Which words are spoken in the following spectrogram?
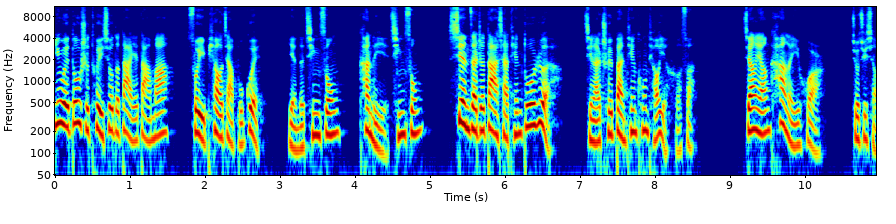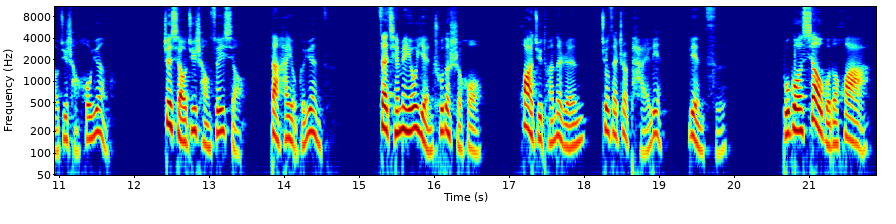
因为都是退休的大爷大妈，所以票价不贵，演的轻松，看的也轻松。现在这大夏天多热啊，进来吹半天空调也合算。江阳看了一会儿，就去小剧场后院了。这小剧场虽小，但还有个院子，在前面有演出的时候，话剧团的人就在这排练练词。不过效果的话，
